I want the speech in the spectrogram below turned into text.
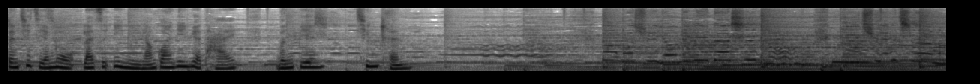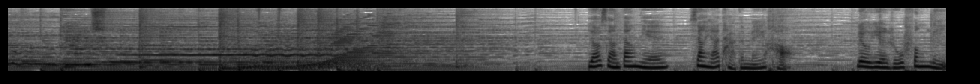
本期节目来自一米阳光音乐台，文编清晨。遥想当年象牙塔的美好。六月如风里，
